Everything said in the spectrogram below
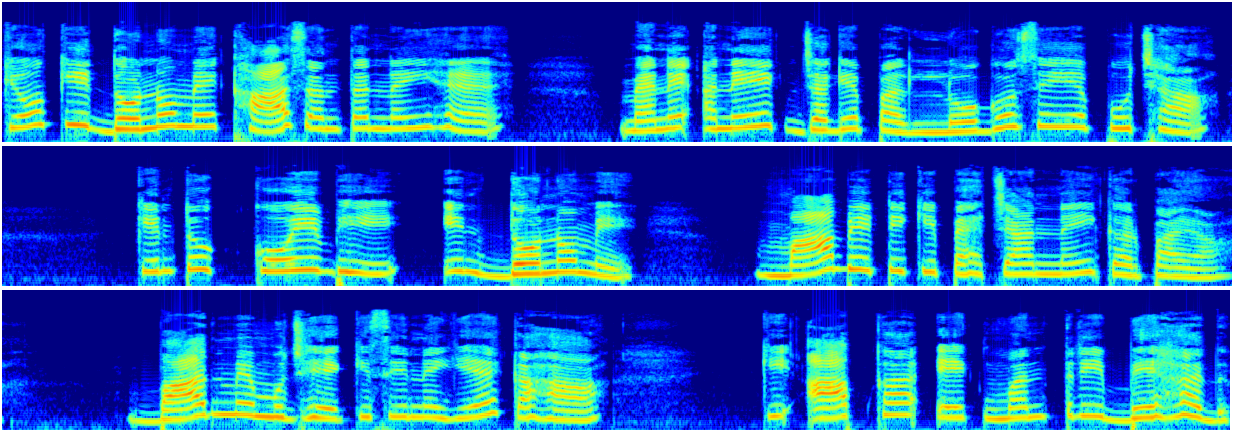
क्योंकि दोनों में खास अंतर नहीं है। मैंने अनेक जगह पर लोगों से यह पूछा, किंतु कोई भी इन दोनों में माँ बेटी की पहचान नहीं कर पाया। बाद में मुझे किसी ने यह कहा कि आपका एक मंत्री बेहद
